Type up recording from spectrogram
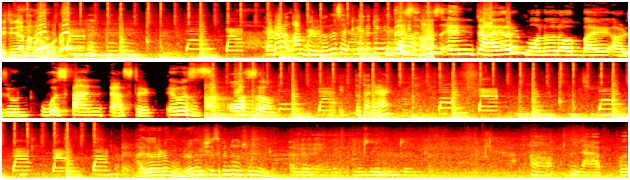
ചേച്ചി ഞാൻ അങ്ങോട്ട് പോകട്ടെ? എടാ ആ ബില്ലൊന്ന് സെറ്റിൽ ചെയ്തിട്ടെങ്കിലും This പോടാ. this entire monologue by Arjun was fantastic. It was awesome. ഇപ്പൊ തരേ. അയാൾ പറയണ മുഴുവൻ വിശ്വസിക്കേണ്ട ആവശ്യമൊന്നുമില്ല. ലാപ്പ്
